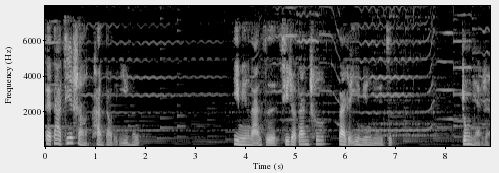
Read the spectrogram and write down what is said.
在大街上看到的一幕。一名男子骑着单车，带着一名女子。中年人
